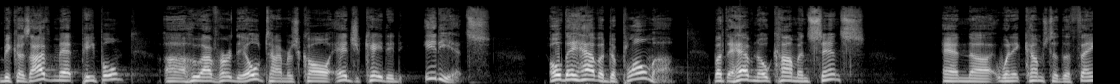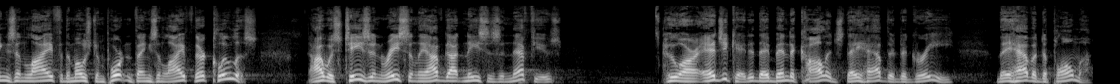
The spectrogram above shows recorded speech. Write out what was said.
because I've met people uh, who I've heard the old timers call educated idiots. Oh, they have a diploma, but they have no common sense. And uh, when it comes to the things in life, the most important things in life, they're clueless. I was teasing recently, I've got nieces and nephews who are educated. They've been to college, they have their degree, they have a diploma.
